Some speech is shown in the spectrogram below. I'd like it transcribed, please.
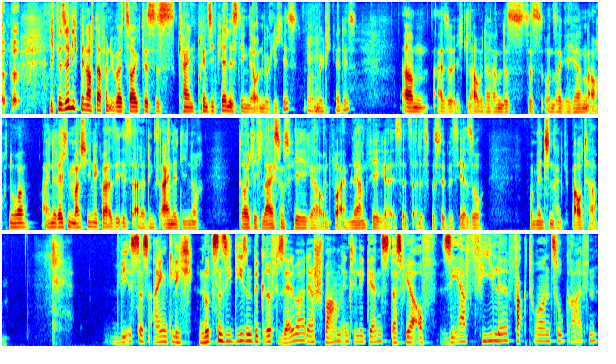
ich persönlich bin auch davon überzeugt, dass es kein prinzipielles Ding der unmöglich ist, mhm. Unmöglichkeit ist. Ähm, also ich glaube daran, dass, dass unser Gehirn auch nur eine Rechenmaschine quasi ist, allerdings eine, die noch deutlich leistungsfähiger und vor allem lernfähiger ist als alles, was wir bisher so von Menschenhand gebaut haben. Wie ist das eigentlich? Nutzen Sie diesen Begriff selber, der Schwarmintelligenz, dass wir auf sehr viele Faktoren zugreifen?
